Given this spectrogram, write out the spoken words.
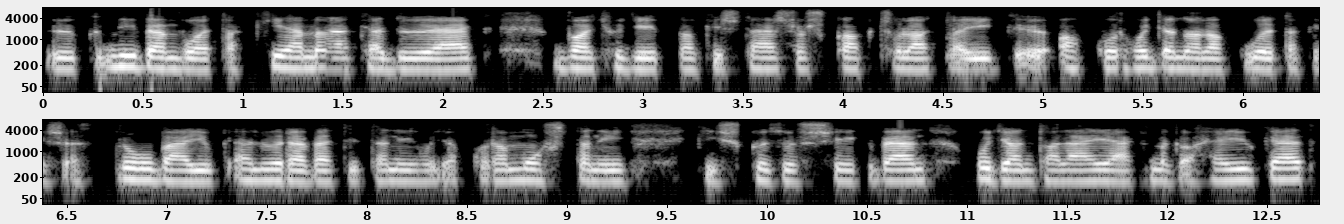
ők miben voltak kiemelkedőek, vagy hogy épp a kis társas kapcsolataik akkor hogyan alakultak, és ezt próbáljuk előrevetíteni, hogy akkor a mostani kis közösségben hogyan találják meg a helyüket.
